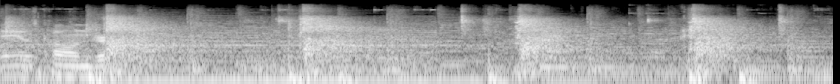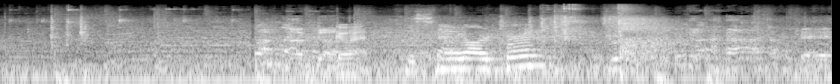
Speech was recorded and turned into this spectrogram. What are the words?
yeah. Dale's calling dr- I'm done. Go ahead. This is our turn. Okay.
